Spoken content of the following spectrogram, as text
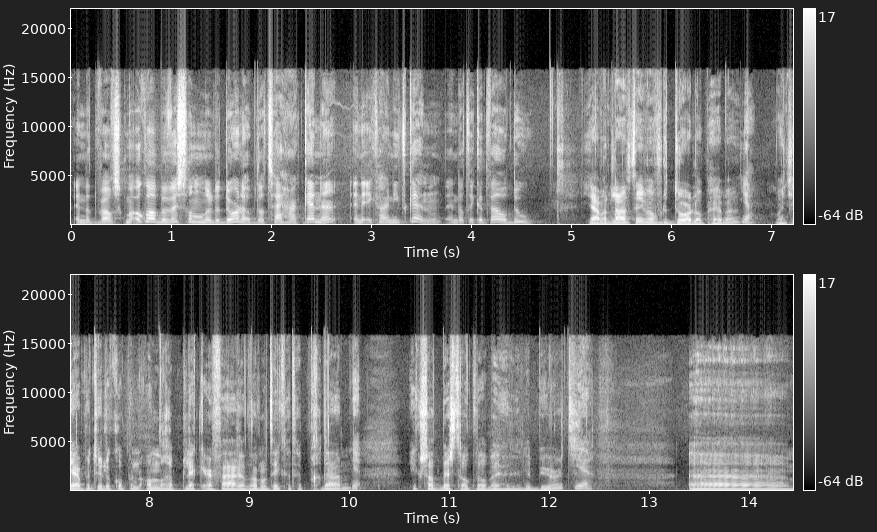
En dat was ik me ook wel bewust van onder de doorloop. Dat zij haar kennen en ik haar niet ken. En dat ik het wel doe. Ja, want laten we het even over de doorloop hebben. Ja. Want jij hebt natuurlijk op een andere plek ervaren dan dat ik dat heb gedaan. Ja. Ik zat best ook wel bij hun in de buurt. Ja. Ehm,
